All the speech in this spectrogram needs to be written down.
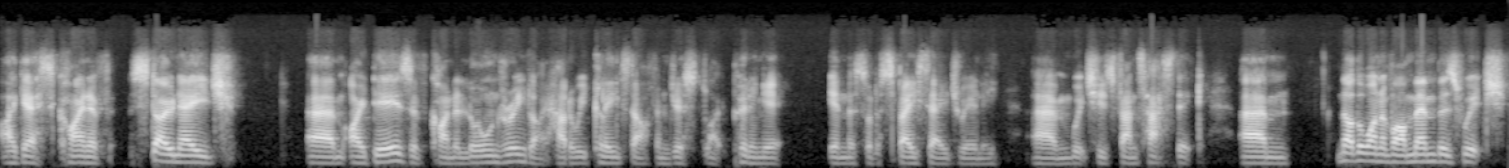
I guess, kind of Stone Age um, ideas of kind of laundry, like how do we clean stuff, and just like putting it in the sort of space age really um, which is fantastic. Um, another one of our members, which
